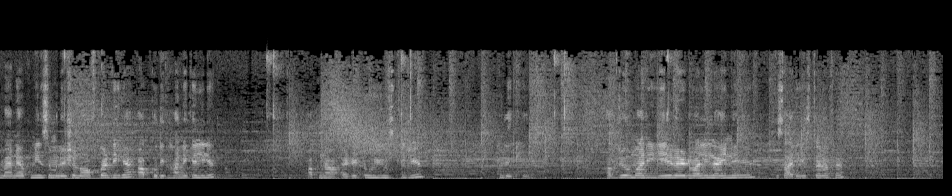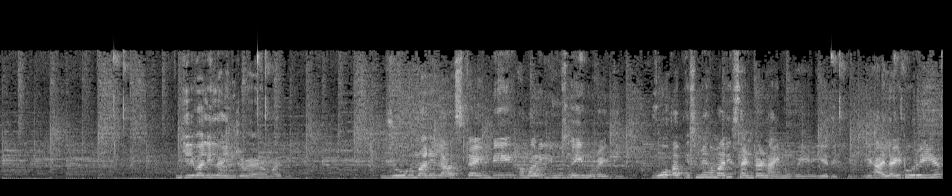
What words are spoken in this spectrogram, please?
मैंने अपनी सिमुलेशन ऑफ़ कर दी है आपको दिखाने के लिए। अपना एडिट टूल यूज़ कीजिए। देखिए, अब जो हमारी ये रेड वाली लाइनें हैं, वो तो सारी इस तरफ़ है। ये वाली लाइन जो है हमारी, जो हमारी लास्ट टाइम भी हमारी यूज़ नहीं हो रही थी, वो अब इसमें हमारी सेंटर लाइन हो गई है, ये देखिए, ये हाईलाइट हो रही है।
